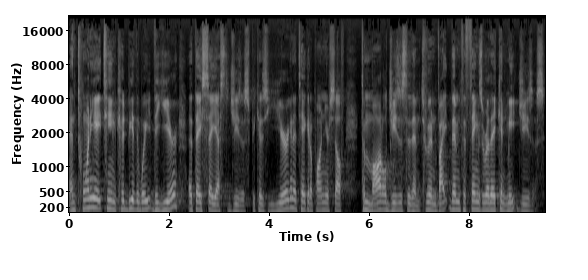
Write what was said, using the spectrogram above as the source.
And 2018 could be the, way, the year that they say yes to Jesus because you're going to take it upon yourself to model Jesus to them, to invite them to things where they can meet Jesus,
